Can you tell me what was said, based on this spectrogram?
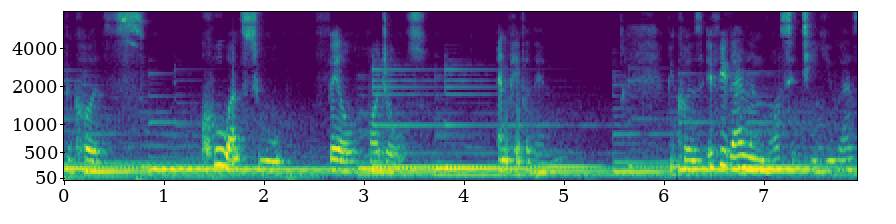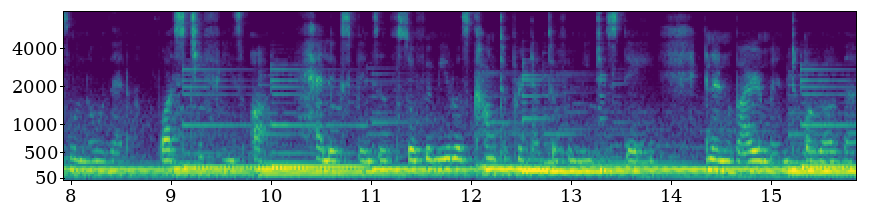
because who wants to fail modules and pay for them? Because if you guys in varsity, you guys will know that varsity fees are hell expensive. So for me, it was counterproductive for me to stay in an environment or rather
